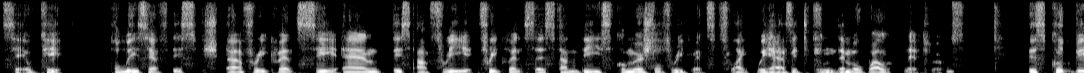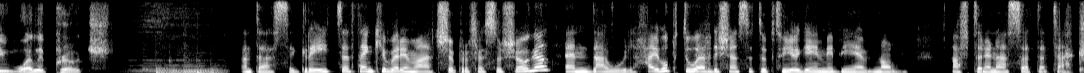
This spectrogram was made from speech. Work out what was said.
Say, okay, police have this uh, frequency and these are free frequencies and these commercial frequencies, like we have it in the mobile networks. This could be one approach. Fantastic. Great. Thank you very much, Professor Schrogl. And I will, I hope to have the chance to talk to you again, maybe uh, not after an ASAT attack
